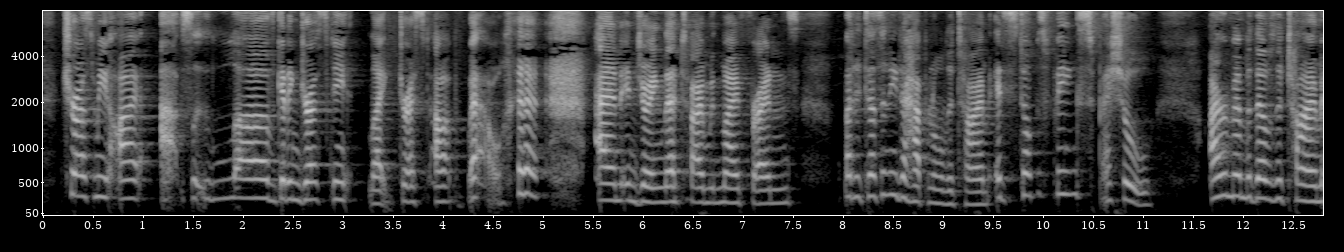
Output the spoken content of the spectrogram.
Trust me, I absolutely love getting dressed in, like dressed up, wow, and enjoying that time with my friends. But it doesn't need to happen all the time. It stops being special. I remember there was a time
